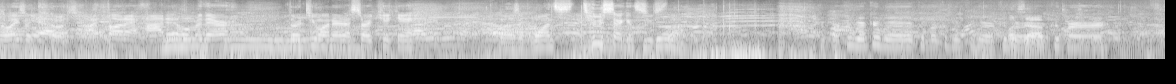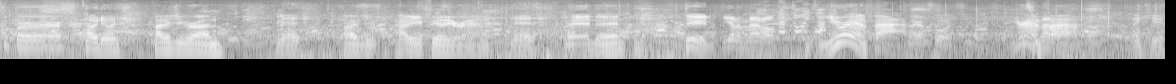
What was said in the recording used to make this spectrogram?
My legs are cooked. I thought I had it over there. 3200, I started kicking. But I was like once, two seconds too slow. Cooper, Cooper, Cooper, Cooper, Cooper, Cooper, Cooper. What's up? Cooper? Cooper. How we doing? How did you run? Mid. How did you? How do you feel you ran? Mid. Mid, mid. Dude, You got a medal. you ran fast. I got four. You ran medal. fast. Thank you. You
